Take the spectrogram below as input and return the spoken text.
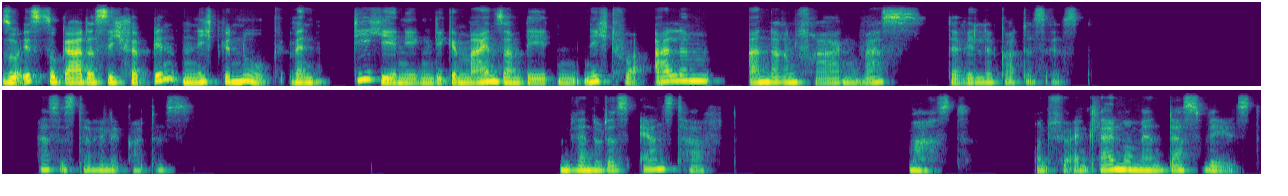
So ist sogar das sich verbinden nicht genug, wenn diejenigen, die gemeinsam beten, nicht vor allem anderen fragen, was der Wille Gottes ist. Was ist der Wille Gottes? Und wenn du das ernsthaft machst und für einen kleinen Moment das willst,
